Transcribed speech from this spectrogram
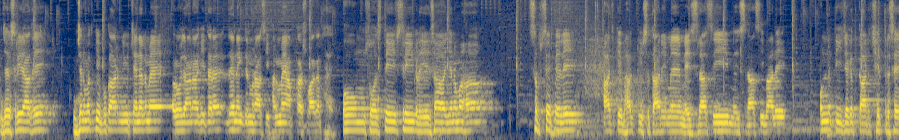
जय श्री राधे। जनमत की पुकार न्यूज़ चैनल में रोज़ाना की तरह दैनिक जन्म राशि फल में आपका स्वागत है। ओम स्वस्ति श्री गणेशाय नमः। सबसे पहले आज के भाग की सितारे में मेष राशि मेष राशि वाले उन्नति जगत कार्य क्षेत्र से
